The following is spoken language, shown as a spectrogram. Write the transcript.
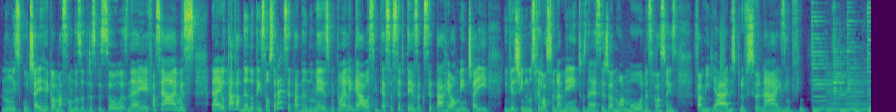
não escute aí reclamação das outras pessoas, né? E aí fala assim, ah, mas né, eu tava dando atenção, será que você tá dando mesmo? Então é legal, assim, ter essa certeza que você tá realmente aí investindo nos relacionamentos, né? Seja no amor, nas relações familiares, profissionais, enfim. uma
